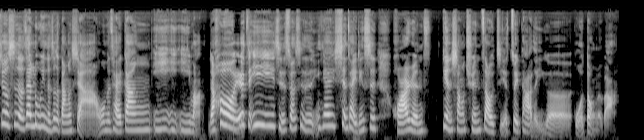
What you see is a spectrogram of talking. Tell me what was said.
就是呢，在录音的这个当下，我们才刚一一一嘛，然后因为这一一一其实算是应该现在已经是华人电商圈造节最大的一个活动了吧？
